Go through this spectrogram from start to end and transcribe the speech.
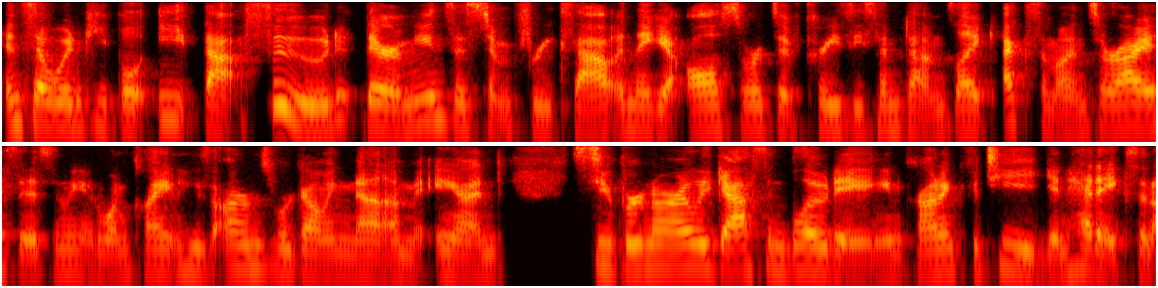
And so when people eat that food their immune system freaks out and they get all sorts of crazy symptoms like eczema and psoriasis. And we had one client whose arms were going numb and super gnarly gas and bloating and chronic fatigue and headaches and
